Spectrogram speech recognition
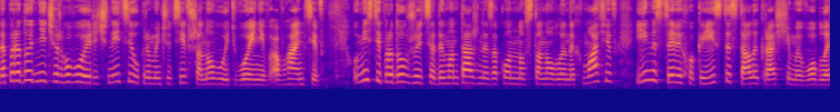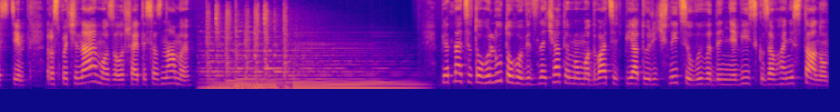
Напередодні чергової річниці у Кременчуці вшановують воїнів-афганців. У місті продовжується демонтаж незаконно встановлених мафів і місцеві хокеїсти стали кращими в області. Розпочинаємо, залишайтеся з нами. 15 лютого відзначатимемо 25-ту річницю виведення військ з Афганістану.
